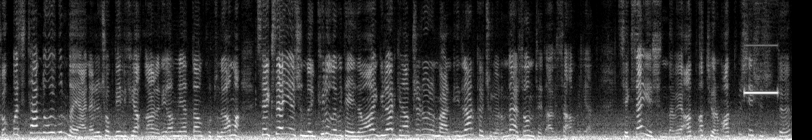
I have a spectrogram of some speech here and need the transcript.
Çok basit hem de uygun da yani. Öyle çok deli fiyatlarla değil ameliyattan kurtuluyor ama 80 yaşında kilolu bir teyzem ay gülerken hapşırıyorum ben idrar kaçırıyorum derse onun tedavisi ameliyat. 80 yaşında ve at, atıyorum 60 yaş üstü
